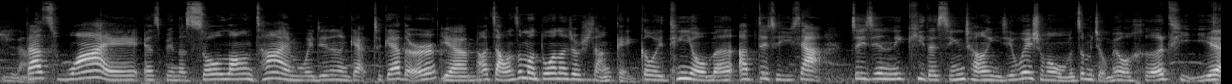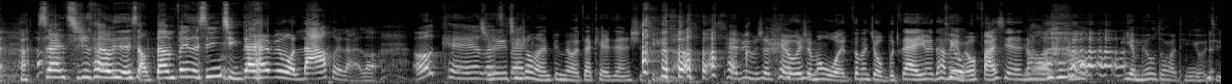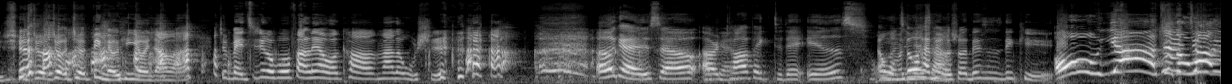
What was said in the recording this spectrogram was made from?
就是这样。That's why it's been a so long time we didn't get together. Yeah 然后讲了这么多呢，就是想给各位听友们 update 一下最近 Niki 的行程，以及为什么我们这么久没有合体。虽然其实他有点想单飞的心情，但是还被我拉回来了。OK，其实听众们并没有在 care 这件事情的，他也并不是 care 为什么我这么久不在，因为他们也没有发现，然后然后也没有多少听友，其实。就就就并没有听友，你知道吗？就每期这个播放量，我靠，妈的五十。Okay, so our Okay. topic today is，那我们都还没有说 This is Nicky。哦呀，这个忘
